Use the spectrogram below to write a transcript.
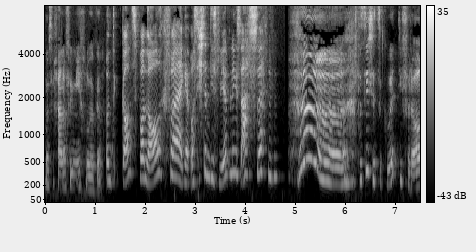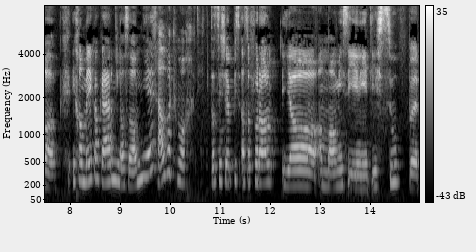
muss ich auch noch für mich schauen. Und ganz banal gefragt, was ist denn dein Lieblingsessen? Hm, das ist jetzt eine gute Frage. Ich habe mega gerne Lasagne. Selber gemacht? Das ist etwas, also vor allem, ja, am Mami sein, die ist super.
